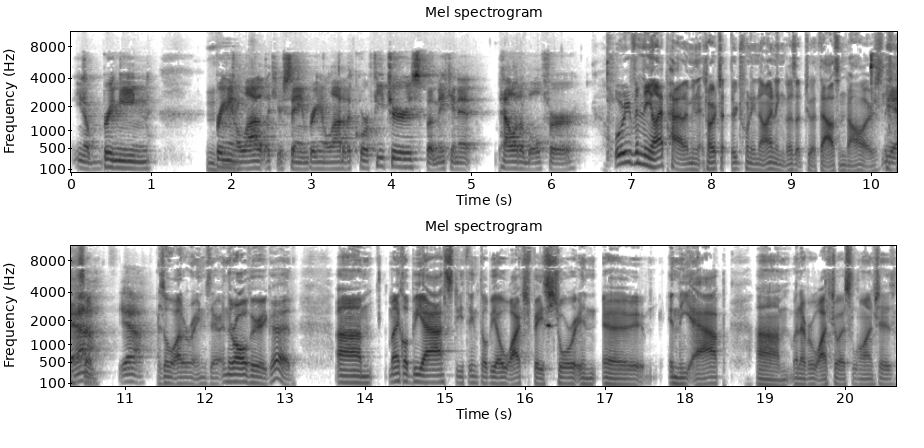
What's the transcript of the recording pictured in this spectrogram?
you know, bringing, mm-hmm. bringing a lot of, like you're saying, bringing a lot of the core features, but making it palatable for or even the iPad. I mean, it starts at three twenty nine and goes up to a thousand dollars. Yeah, so yeah. There's a lot of range there, and they're all very good. Um, Michael B asked, "Do you think there'll be a watch face store in uh, in the app um, whenever WatchOS launches?"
